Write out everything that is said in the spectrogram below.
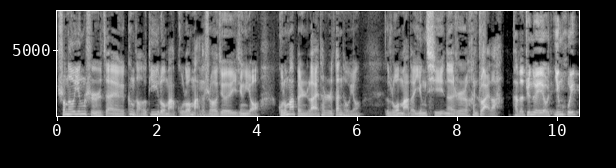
双头鹰是在更早的第一罗马古罗马的时候就已经有。古罗马本来它是单头鹰，罗马的鹰旗那是很拽的。它的军队也有鹰徽，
